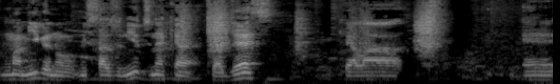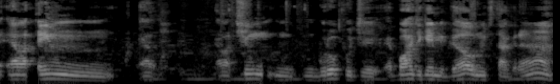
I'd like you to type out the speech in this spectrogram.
uma amiga no, nos Estados Unidos, né, que é, que é a Jess, que ela, é, ela tem um. Ela, ela tinha um, um, grupo de é Board Game Girl no Instagram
